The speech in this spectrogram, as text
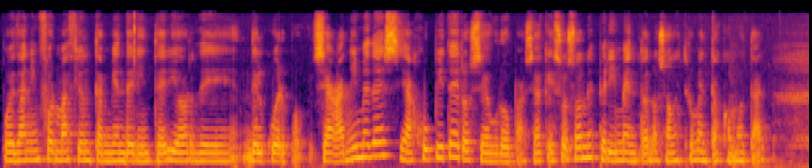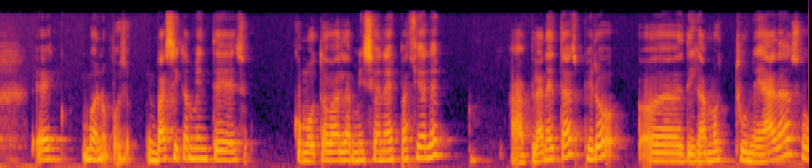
pues dan información también del interior del cuerpo, sea Ganímedes, sea Júpiter o sea Europa. O sea que esos son experimentos, no son instrumentos como tal. bueno, pues básicamente es como todas las misiones espaciales a planetas, pero eh, digamos tuneadas o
